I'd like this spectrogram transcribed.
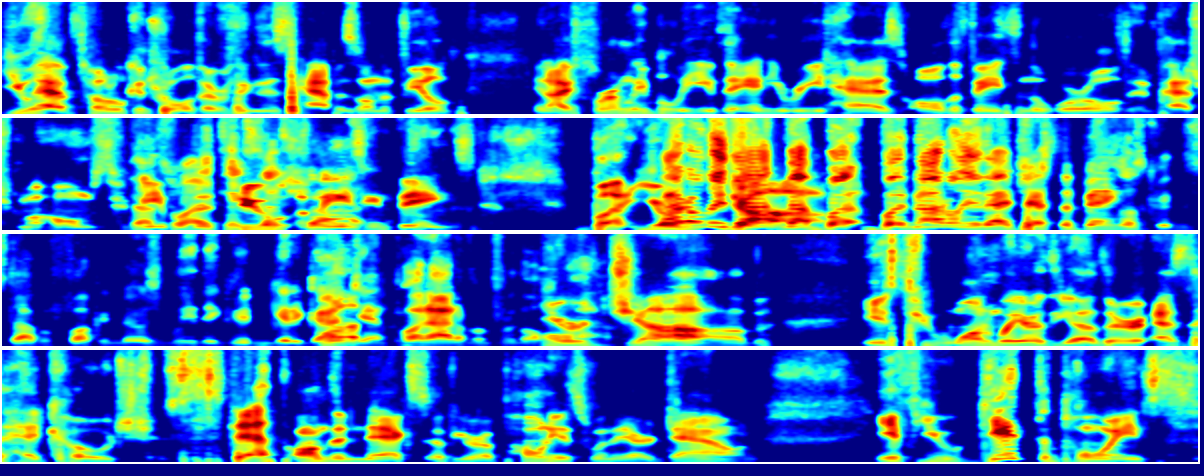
you have total control of everything that happens on the field. And I firmly believe that Andy Reid has all the faith in the world in Patrick Mahomes to That's be able to do amazing things. But your not only job, that, but but not only that, Jess, the Bengals couldn't stop a fucking nosebleed. They couldn't get a goddamn punt out of him for the whole. your half. job is to one way or the other, as the head coach, step on the necks of your opponents when they are down. If you get the points,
